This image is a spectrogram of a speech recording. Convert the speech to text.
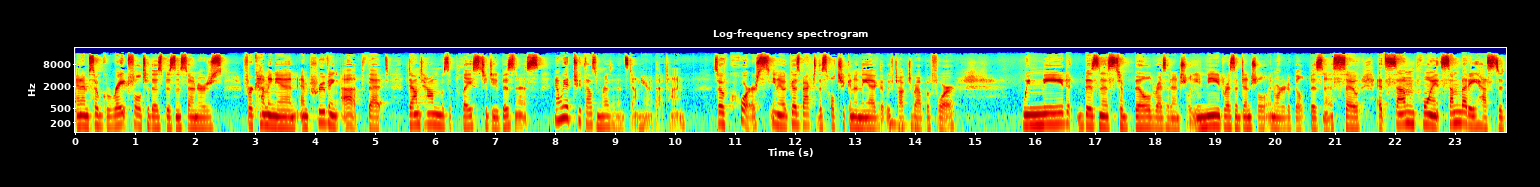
And I'm so grateful to those business owners for coming in and proving up that downtown was a place to do business. Now, we had 2,000 residents down here at that time. So, of course, you know, it goes back to this whole chicken and the egg that we've mm-hmm. talked about before. We need business to build residential. You need residential in order to build business. So, at some point, somebody has to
